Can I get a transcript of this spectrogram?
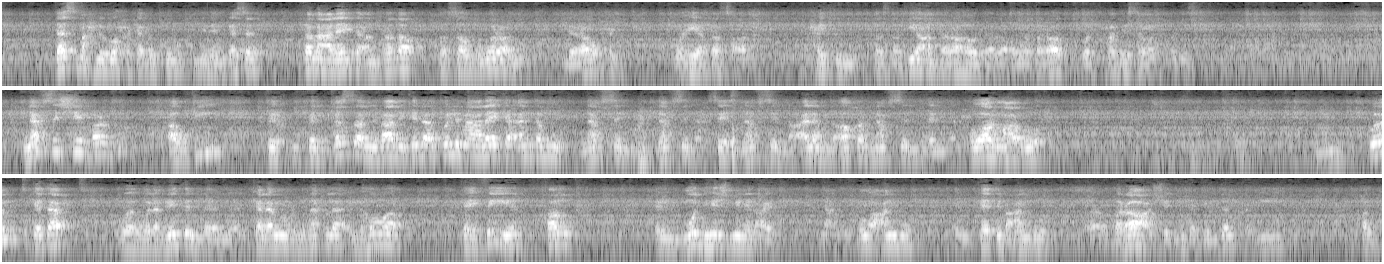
تسمح لروحك بالخروج من الجسد فما عليك أن تضع تصورا لروحك وهي تصعد حيث تستطيع أن تراها وترا- وتراك وتحادثها وتحادثها. نفس الشيء برضه أو في في في القصة اللي بعد كده كل ما عليك أن تموت نفس نفس الإحساس نفس العالم الآخر نفس ال- ال- الحوار مع الروح كنت كتبت ولغيت ال- ال- الكلام والمداخلة اللي هو كيفية خلق المدهش من العالم يعني هو عنده الكاتب عنده آه، براعة شديدة جدا حقيقي خلق.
